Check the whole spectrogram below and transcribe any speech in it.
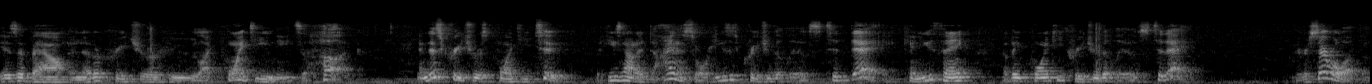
is about another creature who, like Pointy, needs a hug. And this creature is Pointy too. But he's not a dinosaur. He's a creature that lives today. Can you think of a pointy creature that lives today? There are several of them.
